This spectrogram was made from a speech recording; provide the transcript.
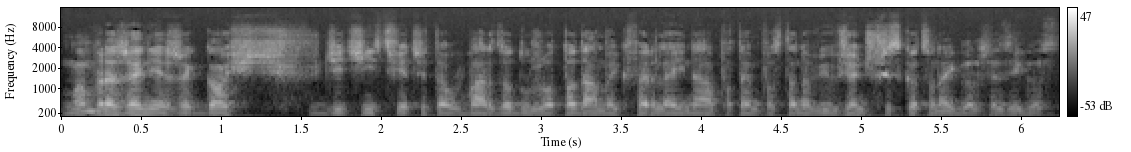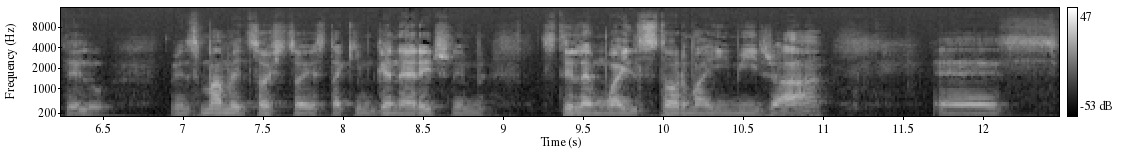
Mam wrażenie, że gość w dzieciństwie czytał bardzo dużo Toda McFarlane'a, a potem postanowił wziąć wszystko, co najgorsze z jego stylu. Więc mamy coś, co jest takim generycznym stylem Wildstorma i Midge'a, e, z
